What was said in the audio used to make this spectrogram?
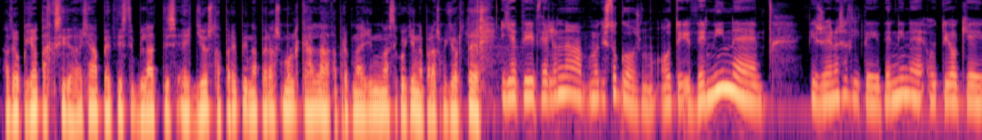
Δηλαδή, εγώ πηγαίνω ταξίδια, θα έχει ένα παιδί στην πλάτη της έγκυος, θα πρέπει να περάσουμε όλοι καλά. Θα πρέπει να γίνουμε στην οικογένεια, να περάσουμε γιορτές. Γιατί θέλω να πούμε και στον κόσμο ότι δεν είναι. Η ζωή ενός αθλητή δεν είναι ότι, OK,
